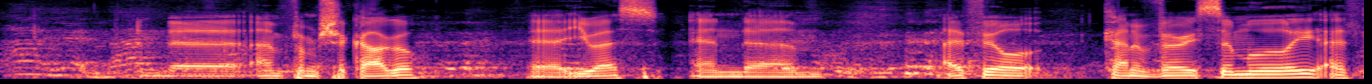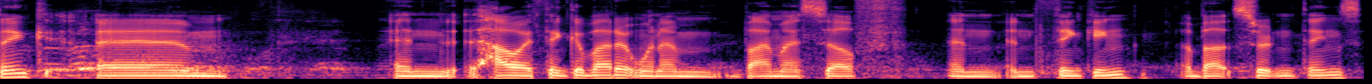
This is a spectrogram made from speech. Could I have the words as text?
And uh, I'm from Chicago, U.S. Uh, and um, I feel kind of very similarly, I think. Um, and how I think about it when I'm by myself and, and thinking about certain things,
